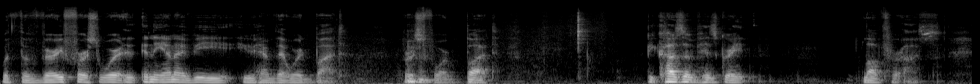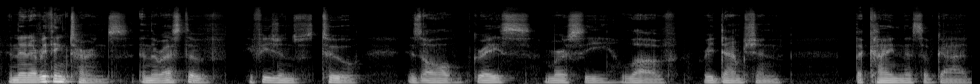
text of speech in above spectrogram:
with the very first word. In the niv you have that word but verse mm-hmm. 4. But because of his great love for us. And then everything turns, and the rest of Ephesians 2 is all grace, mercy, love, redemption, the kindness of God.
